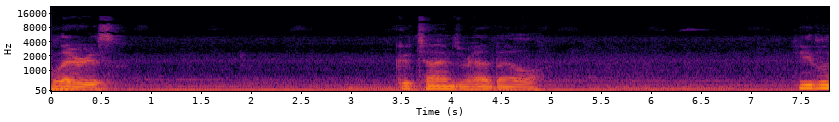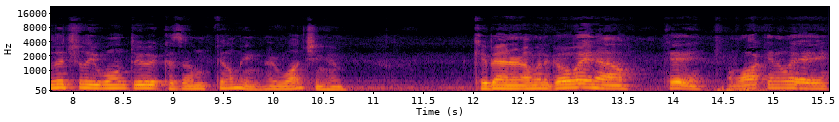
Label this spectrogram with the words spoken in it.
Hilarious. Good times were had by all. He literally won't do it because I'm filming or watching him. Okay, Banner, I'm going to go away now. Okay, I'm walking away.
